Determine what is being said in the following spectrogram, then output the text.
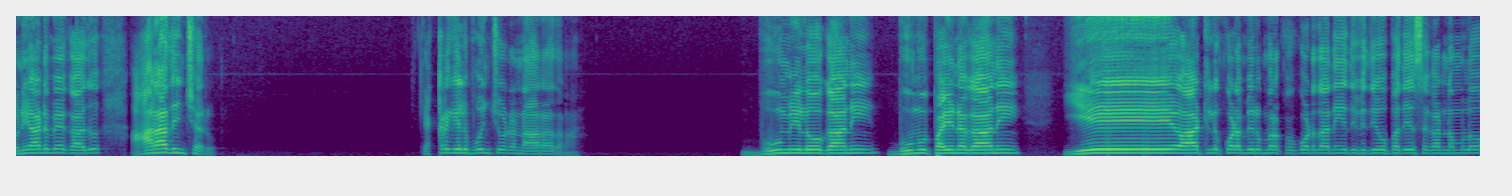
కొనియాడమే కాదు ఆరాధించారు. ఎక్కడికి వెళ్ళిపోయింది చూడండి ఆరాధన. భూమిలో కానీ భూమి పైన కానీ ఏ వాటిని కూడా మీరు మొరకకూడదని ఇది విధియోపదేశ ఖండంలో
